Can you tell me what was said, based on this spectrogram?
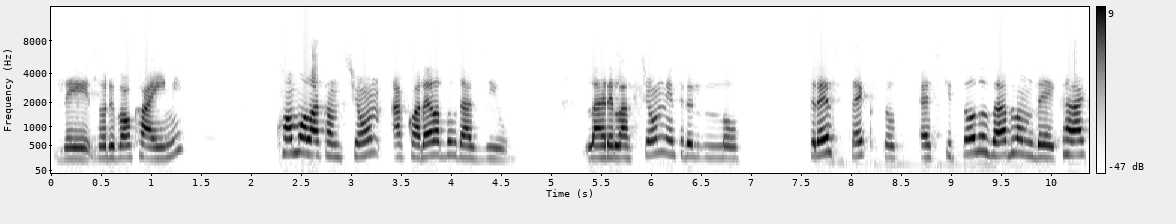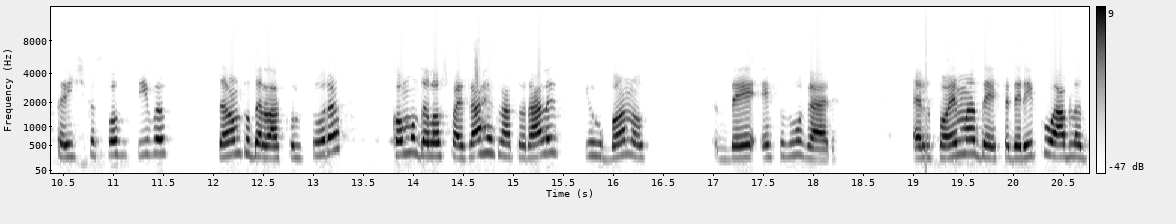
de Dorival Caymmi, como la canción Acuarela do Brasil. La relación entre los tres textos es que todos hablan de características positivas tanto de la cultura como de los paisajes naturales y urbanos de estos lugares. El poema de Federico habla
